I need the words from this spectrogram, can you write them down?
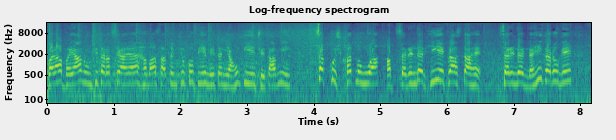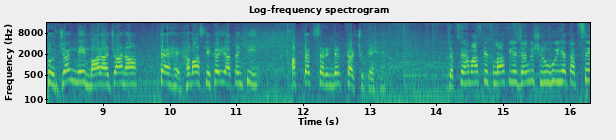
बड़ा बयान उनकी तरफ़ से आया है। हमास आतंकियों को पीएम नेतन्याहू की ये चेतावनी। सब कुछ खत्म हुआ। अब सरेंडर ही एक रास्ता है। सरेंडर नहीं करोगे तो जंग में मारा जाना तय है। हमास के कई आतंकी अब तक सरेंडर कर चुके हैं। जब से हमास के खिलाफ ये जंग शुरू हुई है तब से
